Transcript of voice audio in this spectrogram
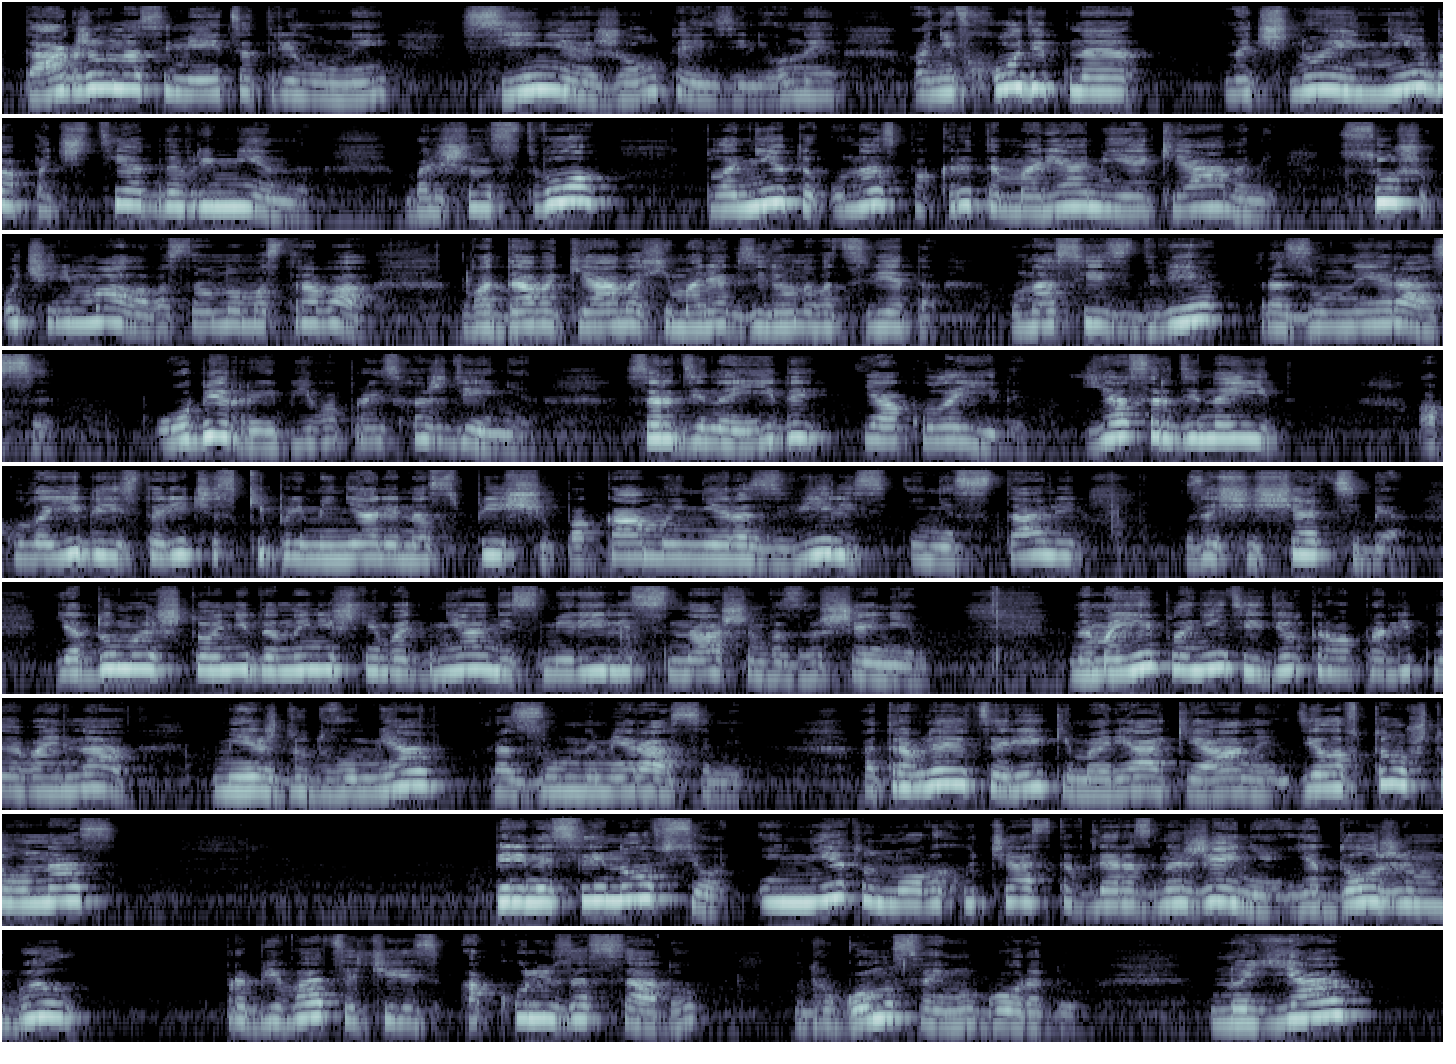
Также у нас имеется три луны, синяя, желтая и зеленая. Они входят на ночное небо почти одновременно – Большинство планеты у нас покрыто морями и океанами. Суш очень мало, в основном острова. Вода в океанах и морях зеленого цвета. У нас есть две разумные расы, обе рыбьего происхождения – сардиноиды и акулоиды. Я сардиноид. Акулоиды исторически применяли нас в пищу, пока мы не развились и не стали защищать себя. Я думаю, что они до нынешнего дня не смирились с нашим возвышением. На моей планете идет кровопролитная война между двумя разумными расами. Отравляются реки, моря, океаны. Дело в том, что у нас перенаселено все, и нету новых участков для размножения. Я должен был пробиваться через акулью засаду к другому своему городу. Но я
